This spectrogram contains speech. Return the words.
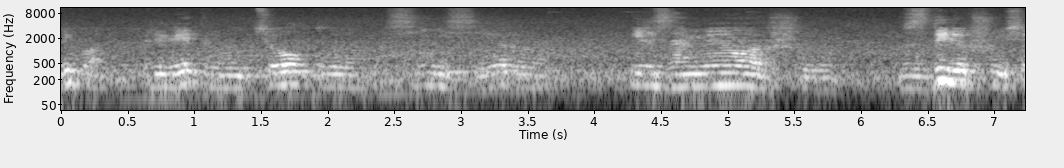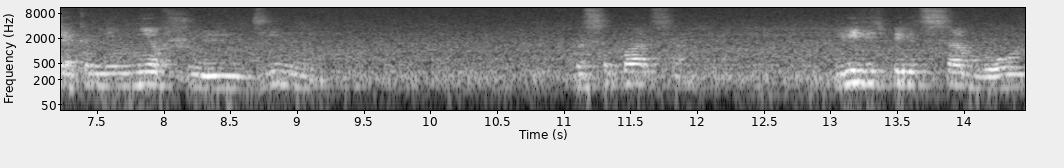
либо приветливую, теплую, сине-серую, или замерзшую, вздыбившуюся, окаменевшую льдину, просыпаться, видеть перед собой,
